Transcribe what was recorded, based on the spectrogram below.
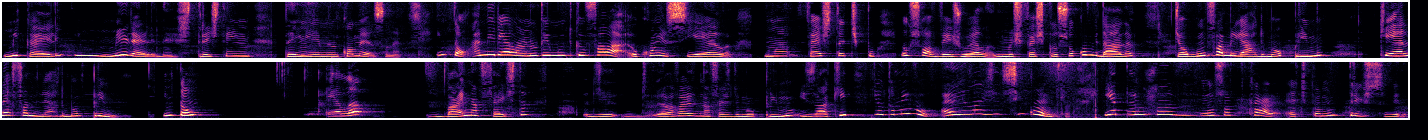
Micaele e Mirelle, né? As três tem, tem M no começo, né? Então, a Mirella não tem muito o que falar. Eu conheci ela numa festa, tipo, eu só vejo ela numas festas que eu sou convidada de algum familiar do meu primo que ela é familiar do meu primo. Então, ela vai na festa de, de, ela vai na festa do meu primo, Isaac, e eu também vou. Aí lá a gente se encontra. E é, eu só, eu só, cara, é tipo, é muito triste essa vida.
